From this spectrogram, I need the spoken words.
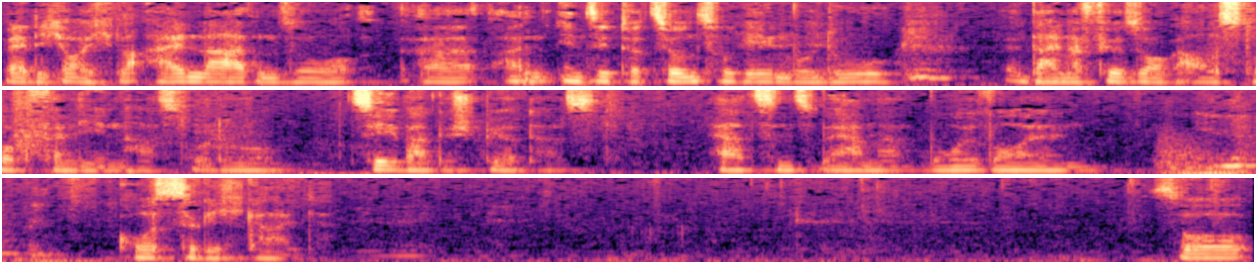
werde ich euch einladen, so äh, an, in Situationen zu gehen, wo du deiner Fürsorge Ausdruck verliehen hast, wo du Zeba gespürt hast. Herzenswärme, Wohlwollen, Großzügigkeit. So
